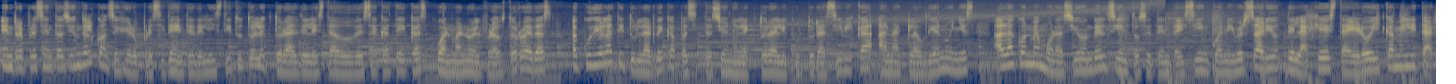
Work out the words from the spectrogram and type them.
En representación del consejero presidente del Instituto Electoral del Estado de Zacatecas, Juan Manuel Frausto Ruedas, acudió la titular de Capacitación Electoral y Cultura Cívica, Ana Claudia Núñez, a la conmemoración del 175 aniversario de la gesta heroica militar,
